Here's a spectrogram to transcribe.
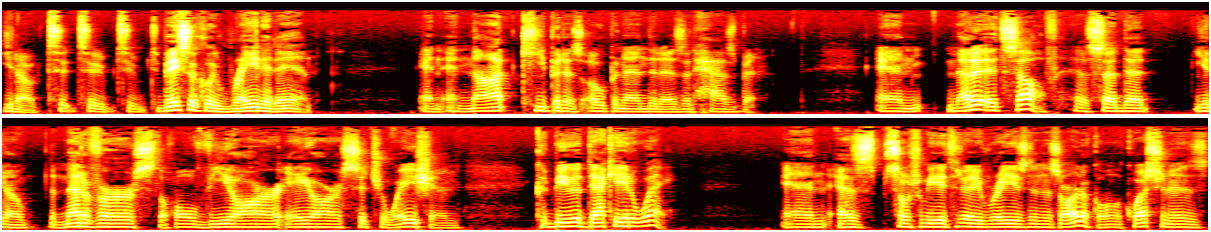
you know, to, to, to, to basically rein it in and, and not keep it as open ended as it has been. And Meta itself has said that you know, the metaverse, the whole VR, AR situation could be a decade away. And as social media today raised in this article, the question is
